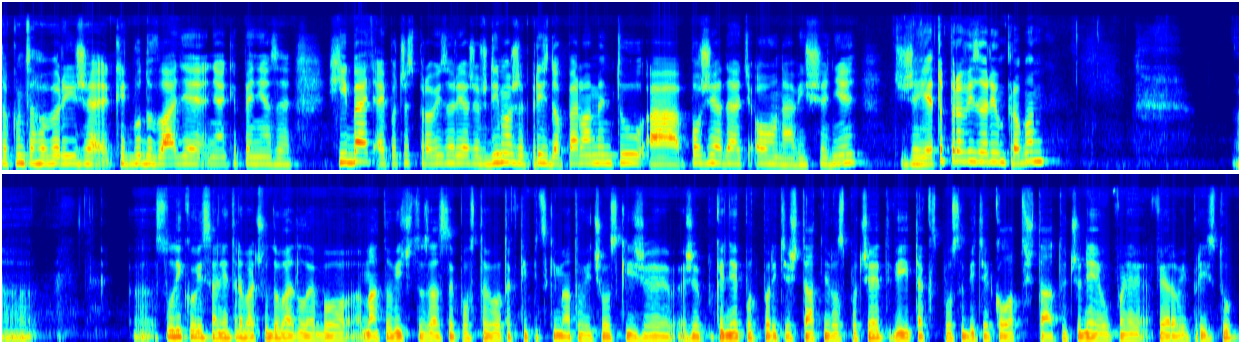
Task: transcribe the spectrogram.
Dokonca hovorí, že keď budú vláde nejaké peniaze chýbať aj počas provizória, že vždy môže prísť do parlamentu a požiadať o navýšenie. Čiže je to provizórium problém? Uh Sulíkovi sa netreba čudovať, lebo Matovič to zase postavil tak typicky Matovičovský, že, že keď nepodporíte štátny rozpočet, vy tak spôsobíte kolaps štátu, čo nie je úplne férový prístup.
